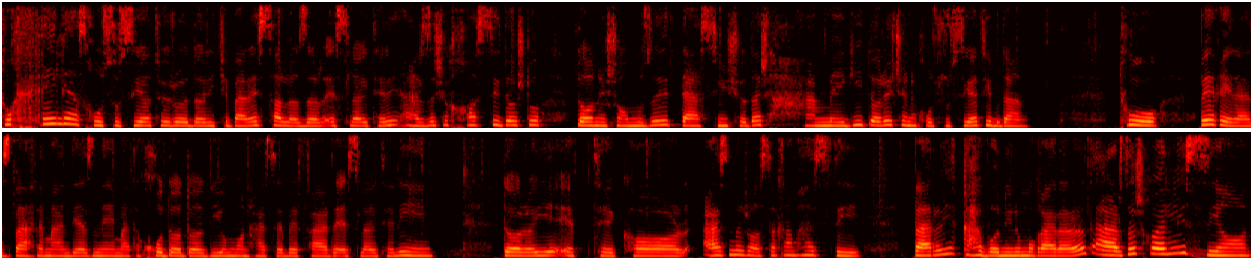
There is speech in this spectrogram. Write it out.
تو خیلی از خصوصیات رو داری که برای سالازار اسلایترین ارزش خاصی داشت و دانش آموزای دستین شدهش همگی داره چنین خصوصیاتی بودن. تو به غیر از بهرهمندی از نعمت خدادادی و منحصر فرد اسلایترین دارای ابتکار عزم راسخ هم هستی. برای قوانین و مقررات ارزش قائل نیستیان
